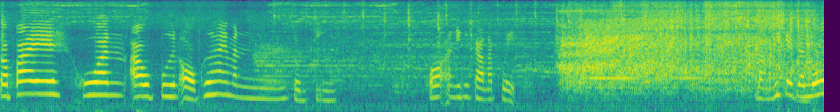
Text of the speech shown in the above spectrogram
ต่อไปควรเอาปืนออกเพื่อให้มันสมจริงนะเพราะอันนี้คือการอัปเกรดหลังพี่แกจะโล่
